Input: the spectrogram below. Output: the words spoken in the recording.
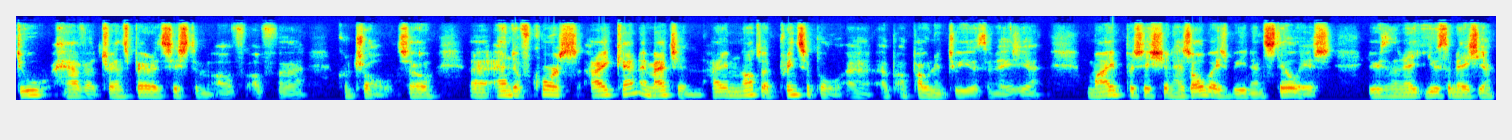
do have a transparent system of, of uh, control. So, uh, and of course, I can imagine I am not a principal uh, opponent to euthanasia. My position has always been and still is euthanasia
